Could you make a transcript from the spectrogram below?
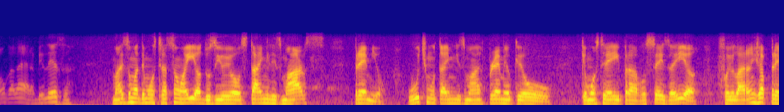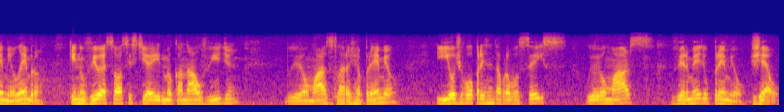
Bom galera, beleza? Mais uma demonstração aí ó dos Yoyos Timeless Mars Premium O último Timeless Mars Premium que eu, que eu mostrei pra vocês aí ó Foi o Laranja Premium, lembra? Quem não viu é só assistir aí no meu canal o vídeo Do Yoyo Mars Laranja Premium E hoje eu vou apresentar pra vocês o Yoyo Mars Vermelho Premium Gel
